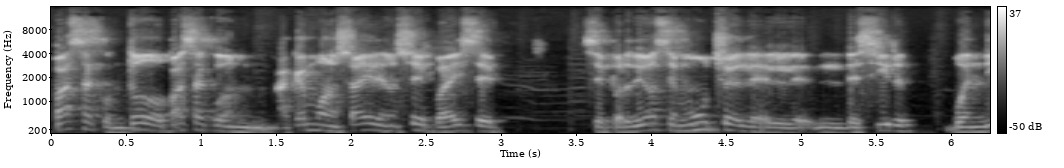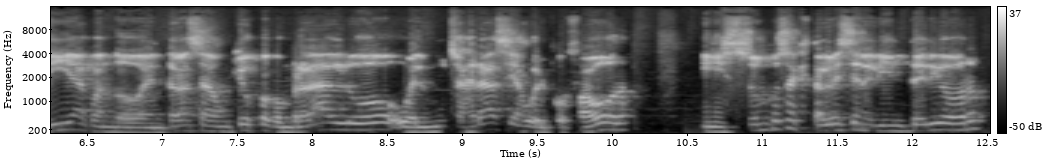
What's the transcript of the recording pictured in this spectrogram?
pasa con todo, pasa con, acá en Buenos Aires, no sé, por ahí se, se perdió hace mucho el, decir buen día cuando entras a un kiosco a comprar algo, o el muchas gracias, o el por favor. Y son cosas que tal vez en el interior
